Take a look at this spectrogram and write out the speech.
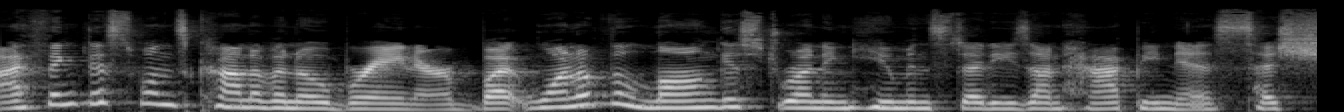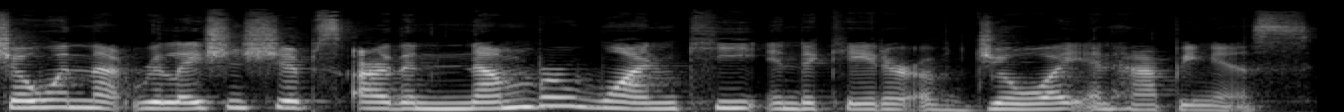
I think this one's kind of a no brainer, but one of the longest running human studies on happiness has shown that relationships are the number one key indicator of joy and happiness.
